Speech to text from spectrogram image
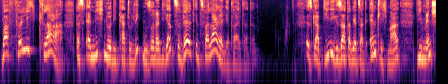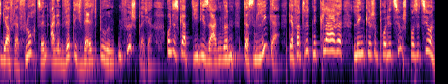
war völlig klar, dass er nicht nur die Katholiken, sondern die ganze Welt in zwei Lager geteilt hatte. Es gab die, die gesagt haben, jetzt hat endlich mal die Menschen, die auf der Flucht sind, einen wirklich weltberühmten Fürsprecher. Und es gab die, die sagen würden, das ist ein Linker. Der vertritt eine klare linkische Position.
